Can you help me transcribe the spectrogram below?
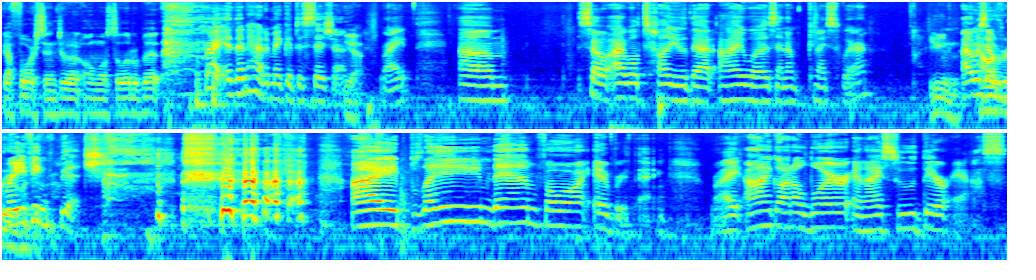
got forced into it almost a little bit. Right and then had to make a decision yeah. right? Um, so i will tell you that i was and I'm, can i swear? You can i was a raving bitch. I blame them for everything right? I got a lawyer and I sued their ass,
